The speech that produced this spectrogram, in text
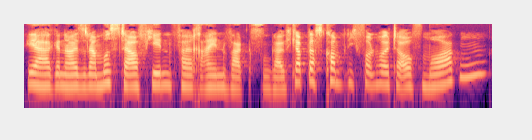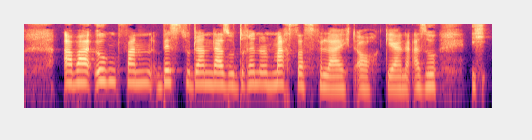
Ja, genau. Also da musst du auf jeden Fall reinwachsen, glaube ich. Ich glaube, das kommt nicht von heute auf morgen, aber irgendwann bist du dann da so drin und machst das vielleicht auch gerne. Also ich,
